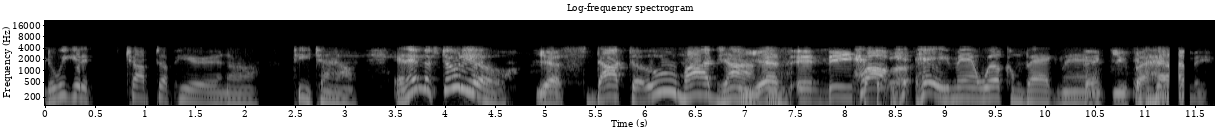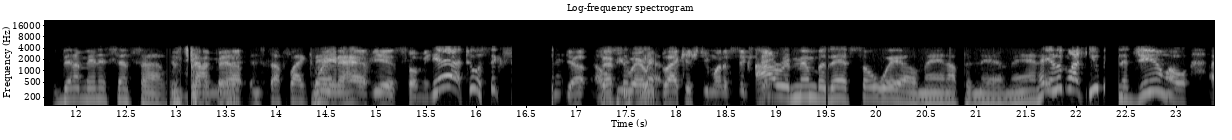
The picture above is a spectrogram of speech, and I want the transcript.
do we get it chopped up here in uh, T Town. And in the studio, Yes. Dr. Umar Johnson. Yes, indeed, Baba. Hey, hey, man, welcome back, man. Thank you for It's having been, me. It's been a minute since uh, we It's chopped it up and stuff like that. a half years for me. Yeah, two or six. Yep. Oh, six, February, yeah. Black History Month of 16. I remember that so well, man, up in there, man. Hey, look like you been in the gym or uh,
